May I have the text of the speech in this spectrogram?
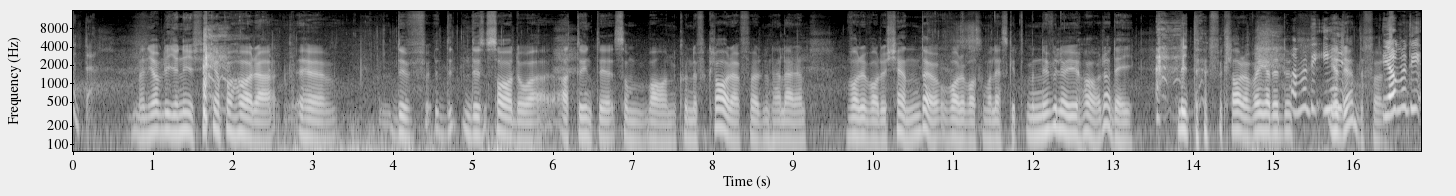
inte. Men jag blir ju nyfiken på att höra. Eh, du, du, du, sa då att du inte som barn kunde förklara för den här läraren vad det var du kände och vad det var som var läskigt. Men nu vill jag ju höra dig lite förklara. Vad är det du ja, det är, är rädd för? Ja men det,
